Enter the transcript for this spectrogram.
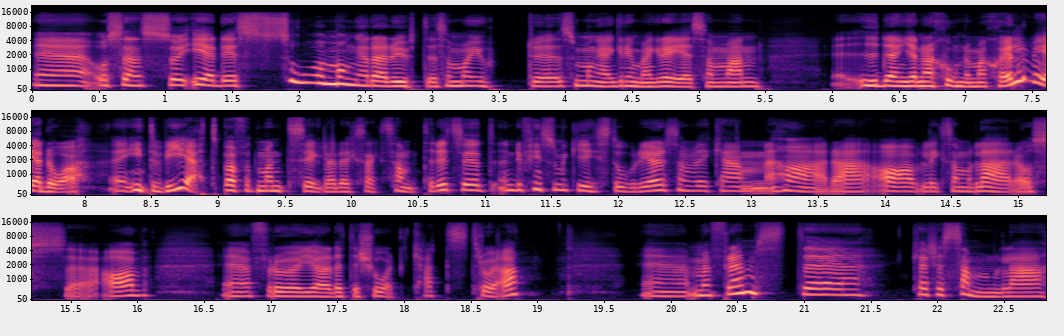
Eh, och sen så är det så många där ute som har gjort eh, så många grymma grejer som man eh, i den generationen man själv är då, eh, inte vet, bara för att man inte seglade exakt samtidigt. Så det finns så mycket historier som vi kan höra av, liksom och lära oss eh, av, eh, för att göra lite shortcuts tror jag. men främst kanske samla,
